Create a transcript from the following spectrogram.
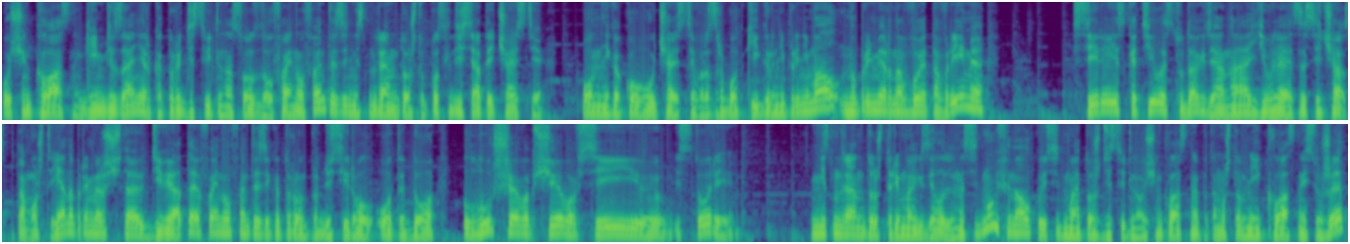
очень классный геймдизайнер, который действительно создал Final Fantasy, несмотря на то, что после десятой части он никакого участия в разработке игр не принимал, но примерно в это время серия скатилась туда, где она является сейчас. Потому что я, например, считаю девятая Final Fantasy, которую он продюсировал от и до, лучшая вообще во всей э, истории. Несмотря на то, что ремейк сделали на седьмую финалку, и седьмая тоже действительно очень классная, потому что в ней классный сюжет.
